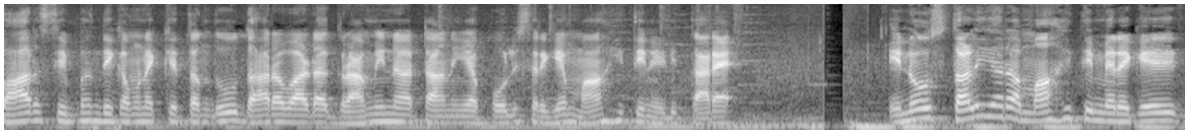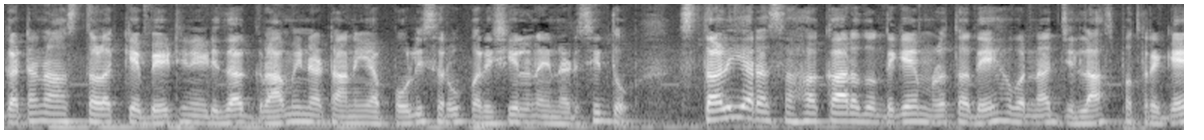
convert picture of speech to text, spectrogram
ಬಾರ್ ಸಿಬ್ಬಂದಿ ಗಮನಕ್ಕೆ ತಂದು ಧಾರವಾಡ ಗ್ರಾಮೀಣ ಠಾಣೆಯ ಪೊಲೀಸರಿಗೆ ಮಾಹಿತಿ ನೀಡಿದ್ದಾರೆ. ಇನ್ನು ಸ್ಥಳೀಯರ ಮಾಹಿತಿ ಮೇರೆಗೆ ಘಟನಾ ಸ್ಥಳಕ್ಕೆ ಭೇಟಿ ನೀಡಿದ ಗ್ರಾಮೀಣ ಠಾಣೆಯ ಪೊಲೀಸರು ಪರಿಶೀಲನೆ ನಡೆಸಿದ್ದು, ಸ್ಥಳೀಯರ ಸಹಕಾರದೊಂದಿಗೆ ಮೃತದೇಹವನ್ನು ಜಿಲ್ಲಾಸ್ಪತ್ರೆಗೆ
